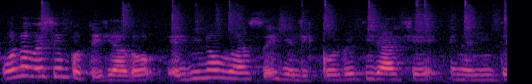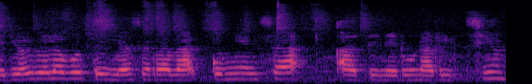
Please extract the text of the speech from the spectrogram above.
Una vez embotellado, el vino base y el licor de tiraje en el interior de la botella cerrada comienza a tener una reacción,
